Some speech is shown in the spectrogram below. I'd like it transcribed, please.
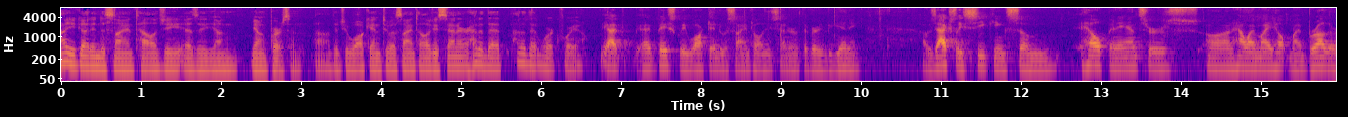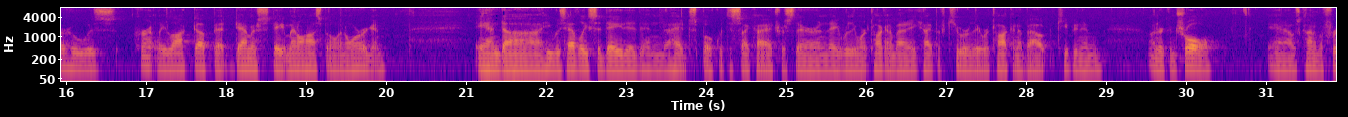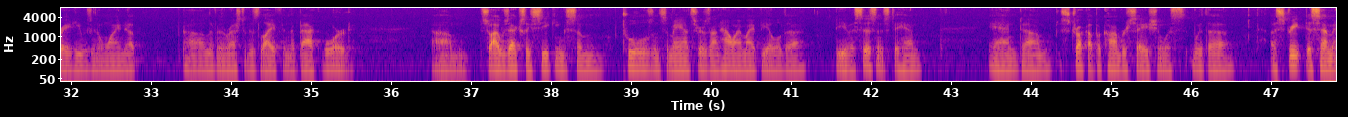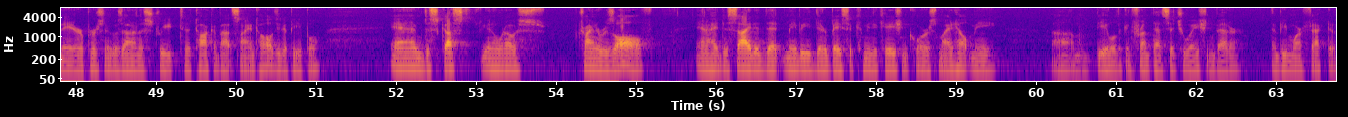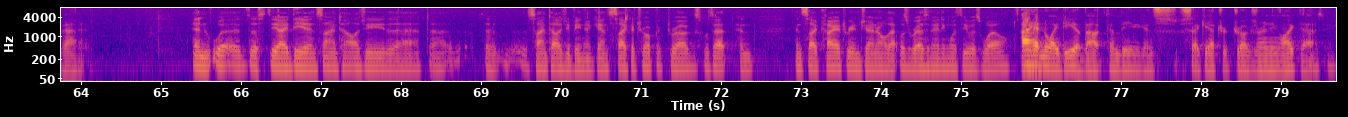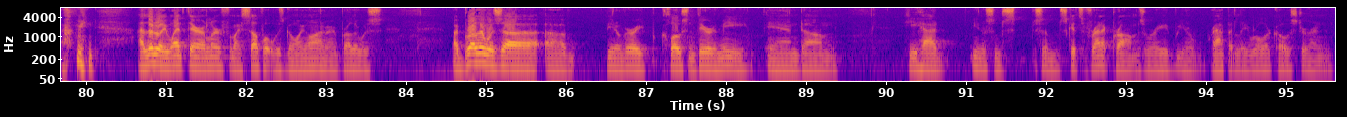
how you got into Scientology as a young young person. Uh, did you walk into a Scientology center? How did that How did that work for you? Yeah, I, I basically walked into a Scientology center at the very beginning. I was actually seeking some help and answers on how I might help my brother, who was currently locked up at Dammasch State Mental Hospital in Oregon. And uh, he was heavily sedated, and I had spoke with the psychiatrist there, and they really weren't talking about any type of cure. They were talking about keeping him under control. And I was kind of afraid he was going to wind up uh, living the rest of his life in the back ward. Um, so I was actually seeking some tools and some answers on how I might be able to be of assistance to him, and um, struck up a conversation with with a a street disseminator, a person who goes out on the street to talk about Scientology to people, and discussed, you know, what I was trying to resolve. And I had decided that maybe their basic communication course might help me um, be able to confront that situation better and be more effective at it. And w- this, the idea in Scientology that uh, the, the Scientology being against psychotropic drugs was that and in psychiatry in general, that was resonating with you as well? I had no idea about them being against psychiatric drugs or anything like that. I, I mean, I literally went there and learned for myself what was going on. My brother was, my brother was, uh, uh, you know, very close and dear to me, and um, he had, you know, some some schizophrenic problems where he'd, you know, rapidly roller coaster and,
